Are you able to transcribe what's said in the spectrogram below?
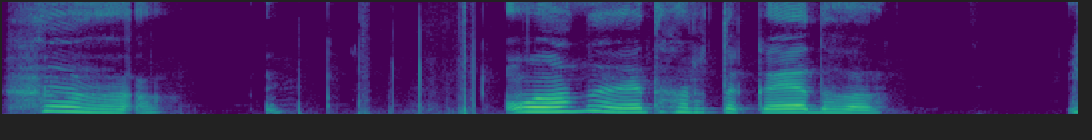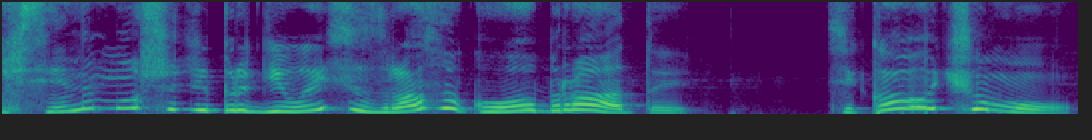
Ха. Ладно, Едгар так Едгар. Всі не можуть приділитися зразу кого брати. Цікаво чому.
